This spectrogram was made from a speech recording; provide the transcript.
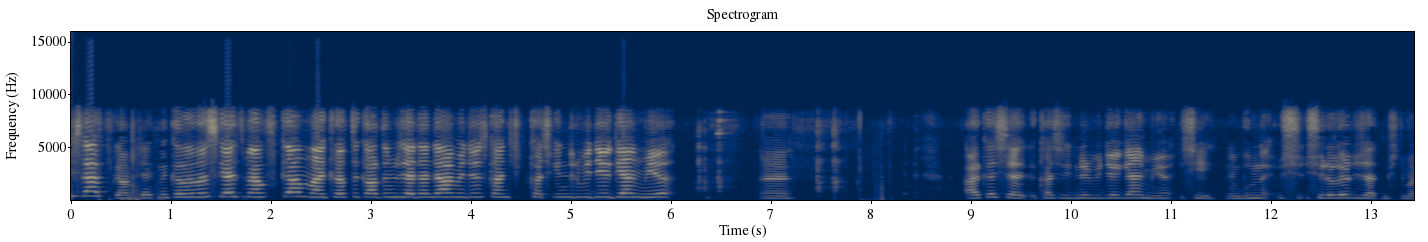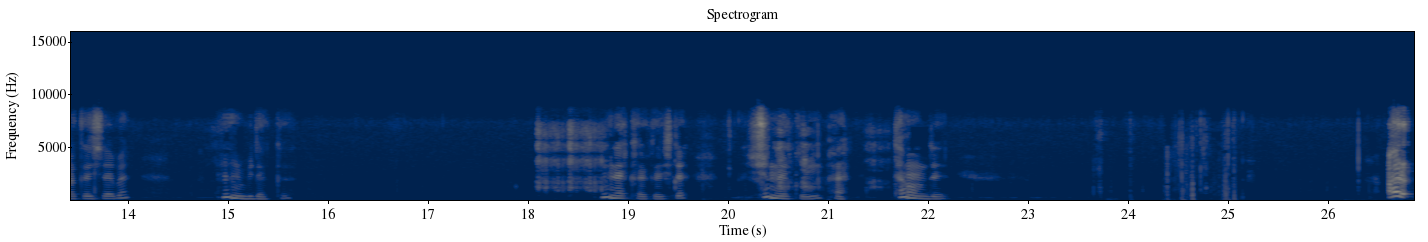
Arkadaşlar Furkan Teknik kanalına hoş geldiniz. Ben Furkan. Minecraft'ta kaldığımız yerden devam ediyoruz. Kaç, kaç gündür video gelmiyor. Ee, arkadaşlar kaç gündür video gelmiyor. Şey, bunu, şuraları düzeltmiştim arkadaşlar ben. bir dakika. Bir dakika arkadaşlar. Şunları koyayım. Heh, tamamdır. Ar-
